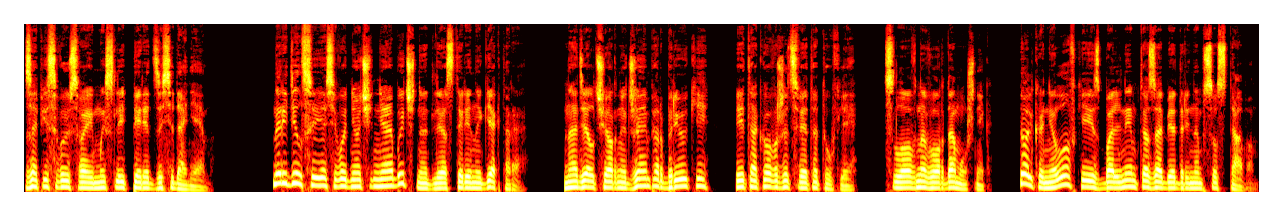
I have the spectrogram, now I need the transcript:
записываю свои мысли перед заседанием. Нарядился я сегодня очень необычно для старины Гектора. Надел черный джемпер, брюки и такого же цвета туфли, словно вор-домушник только неловкий и с больным тазобедренным суставом.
